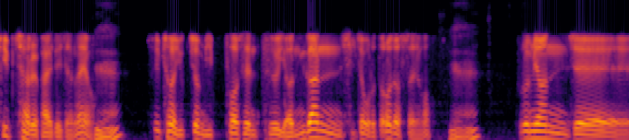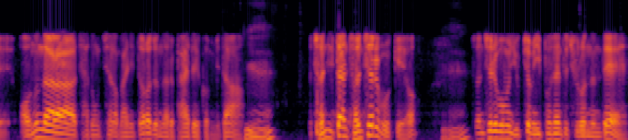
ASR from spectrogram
수입차를 봐야 되잖아요. 예, 수입차가 6.2% 연간 실적으로 떨어졌어요. 예, 그러면 이제 어느 나라 자동차가 많이 떨어졌나를 봐야 될 겁니다. 예, 전 일단 전체를 볼게요. 예, 전체를 보면 6.2% 줄었는데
